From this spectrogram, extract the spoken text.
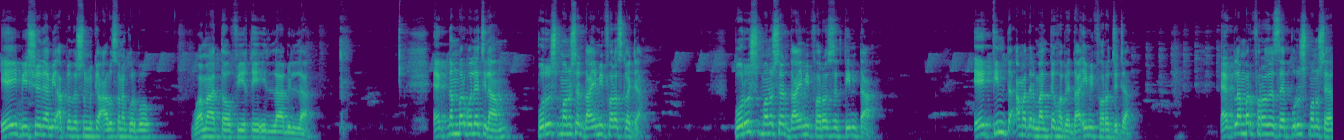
এই বিষয় নিয়ে আমি আপনাদের সম্মুখে আলোচনা করব। ওয়ামা তৌফিকি ইল্লা বিল্লাহ। এক নম্বর বলেছিলাম পুরুষ মানুষের দায়মি ফরজ কয়টা? পুরুষ মানুষের দায়মি ফরজ তিনটা। এই তিনটা আমাদের মানতে হবে, দায়মি ফরজ যেটা। এক নম্বর ফরজ হয়েছে পুরুষ মানুষের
